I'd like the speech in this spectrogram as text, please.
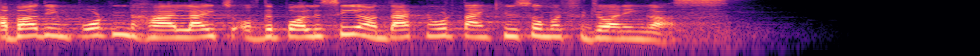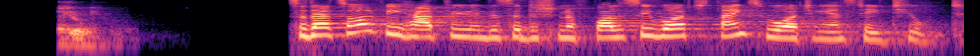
about the important highlights of the policy. On that note, thank you so much for joining us. Thank you. So that's all we had for you in this edition of Policy Watch. Thanks for watching and stay tuned.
